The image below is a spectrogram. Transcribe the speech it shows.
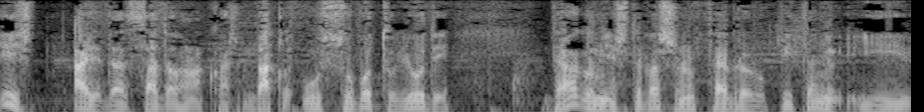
i ajde da sad ono kažem. Dakle, u subotu ljudi, drago mi je što je baš ono februar u pitanju i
